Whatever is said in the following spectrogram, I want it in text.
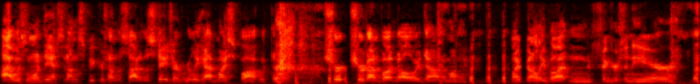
I was the one dancing on the speakers on the side of the stage. I really had my spot with the shirt shirt unbuttoned all the way down to my my belly button, fingers in the air, and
